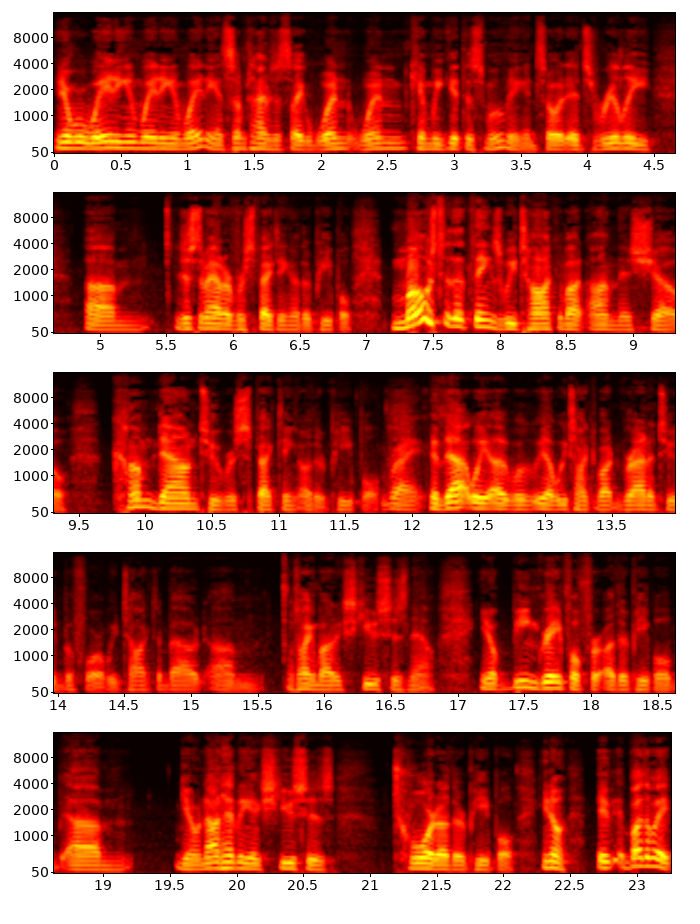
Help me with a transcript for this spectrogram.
You know, we're waiting and waiting and waiting, and sometimes it's like, when when can we get this moving? And so it, it's really. Um, just a matter of respecting other people. Most of the things we talk about on this show come down to respecting other people. Right. And that way, uh, we, yeah, we talked about gratitude before. We talked about, um, I'm talking about excuses now. You know, being grateful for other people. Um, you know, not having excuses toward other people. You know, if, by the way,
